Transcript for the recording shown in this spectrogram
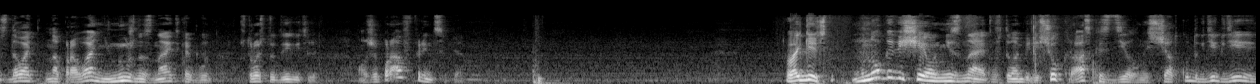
сдавать на права не нужно знать, как бы, устройство двигателя. Он же прав, в принципе. Логично. Много вещей он не знает в автомобиле. Еще краска сделана, еще откуда, где, где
